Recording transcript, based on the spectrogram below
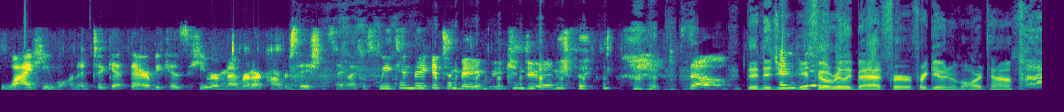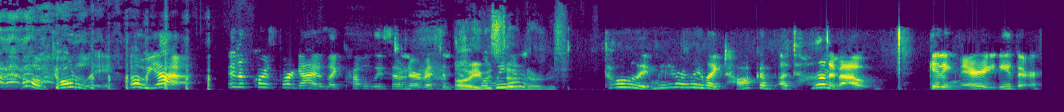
why he wanted to get there because he remembered our conversation saying like, if we can make it to Maine, we can do anything. so, Did, did you you he- feel really bad for for giving him a hard time? oh, totally. Oh yeah. And of course, poor guy is like probably so nervous. And Oh, he was so nervous. totally we didn't really like talk a, a ton about getting married either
